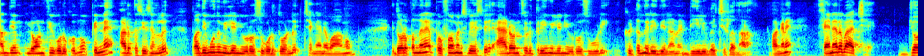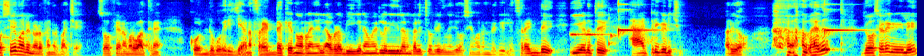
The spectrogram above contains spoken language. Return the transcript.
ആദ്യം ലോൺ ഫീ കൊടുക്കുന്നു. പിന്നെ അടുത്ത സീസണിൽ പതിമൂന്ന് മില്യൺ യൂറോസ് കൊടുത്തുകൊണ്ട് ചെങ്ങനെ വാങ്ങും. ഇതോടൊപ്പം തന്നെ പെർഫോമൻസ് ബേസ്ഡ് ആഡ് ഓൺസ് ഒരു ത്രീ മില്യൺ യൂറോസ് കൂടി കിട്ടുന്ന രീതിയിലാണ് ഡീൽ വെച്ചിട്ടുള്ളതാണ്. അപ്പോൾ അങ്ങനെ ഫെനർബാച്ചെ ജോസെ മറിനോട് ഫെനർബാച്ചെ നമ്പർ വാത്തിനെ കൊണ്ടുപോയിരിക്കുകയാണ്. ഫ്രെഡൊക്കെ എന്ന് പറഞ്ഞു കഴിഞ്ഞാൽ അവിടെ ഭീകരമായിട്ടുള്ള രീതിയിലാണ് കളിച്ചുകൊണ്ടിരിക്കുന്നത് ജോസെ മറിന്റെ കീഴിൽ ഫ്രെഡ് ഈ അടുത്ത് ഹാട്രിക് അടിച്ചു. അറിയോ? അതായത് ജോസയുടെ കീഴിൽ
